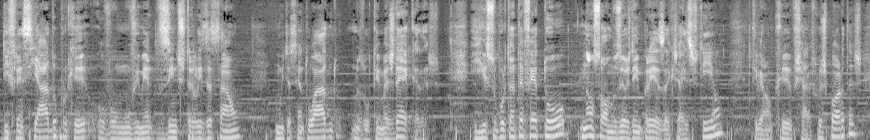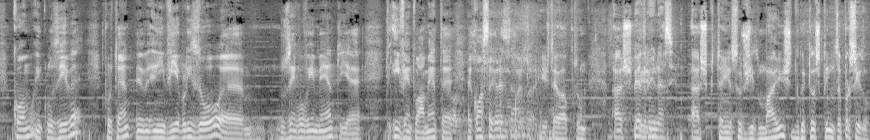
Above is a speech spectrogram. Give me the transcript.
diferenciado porque houve um movimento de desindustrialização muito acentuado nas últimas décadas. E isso, portanto, afetou não só museus de empresa que já existiam, que tiveram que fechar as suas portas, como, inclusive, portanto, inviabilizou uh, o desenvolvimento e, a, eventualmente, a, a consagração. Pois é, isto é oportuno. Acho Pedro que, Inácio. Acho que têm surgido mais do que aqueles que têm desaparecido.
